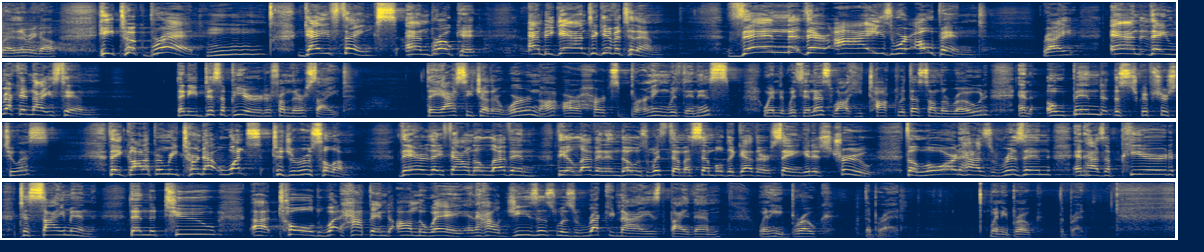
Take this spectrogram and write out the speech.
Right, there we go. He took bread, mm-hmm, gave thanks, and broke it, and began to give it to them. Then their eyes were opened, right? And they recognized him. Then he disappeared from their sight. They asked each other, Were not our hearts burning within us, when, within us while he talked with us on the road and opened the scriptures to us? They got up and returned at once to Jerusalem. There they found 11, the 11 and those with them assembled together, saying, It is true, the Lord has risen and has appeared to Simon. Then the two uh, told what happened on the way and how Jesus was recognized by them when he broke the bread. When he broke the bread.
